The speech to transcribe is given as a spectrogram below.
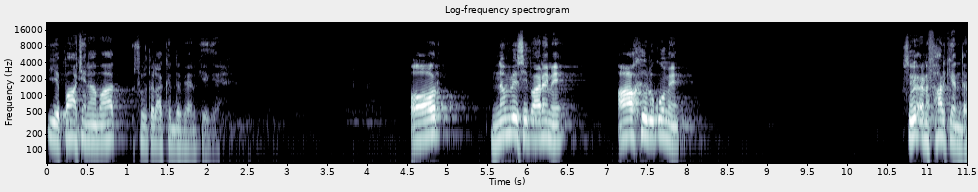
یہ پانچ انعامات صورت اللہ کے اندر بیان کیے گئے ہیں۔ اور نوے سپارے میں آخر رکو میں سورہ انفال کے اندر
